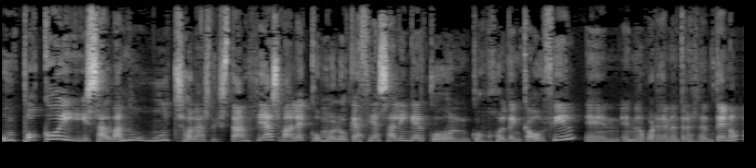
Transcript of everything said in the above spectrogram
un poco y salvando mucho las distancias, ¿vale? Como lo que hacía Salinger con, con Holden Caulfield en, en El Guardián entre Centeno.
